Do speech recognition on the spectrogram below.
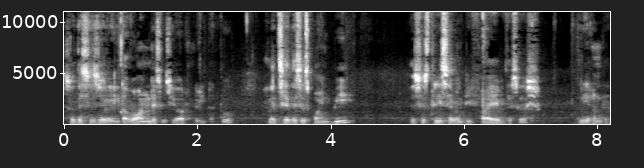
so this is your delta 1 this is your delta 2 let's say this is point b this is 375 this is 300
